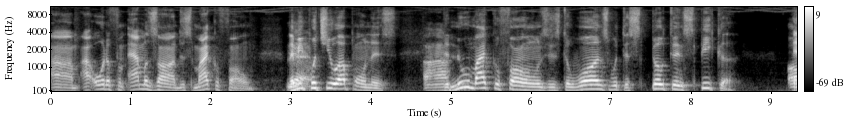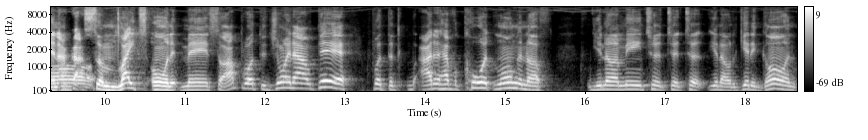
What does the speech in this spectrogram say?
um, I ordered from Amazon this microphone. Let yeah. me put you up on this. Uh-huh. The new microphones is the ones with the built-in speaker, oh. and I got oh. some lights on it, man. So I brought the joint out there, but the I didn't have a cord long enough. You know what I mean to to to you know to get it going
